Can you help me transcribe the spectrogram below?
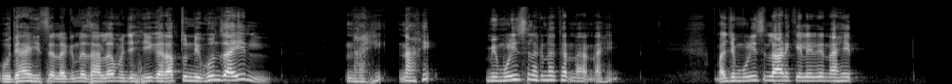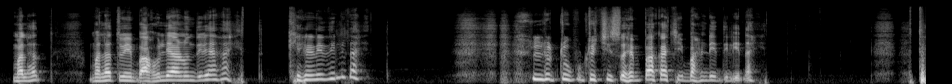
उद्या हिचं लग्न झालं म्हणजे ही घरातून निघून जाईल. नाही नाही मी मुळीच लग्न करणार नाही. माझे मुळीच लाड केलेले नाहीत. मला मला तुम्ही बाहुले आणून दिल्या नाहीत खेळणी दिली नाहीत लुटूपुटूची स्वयंपाकाची भांडी दिली नाहीत. ते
